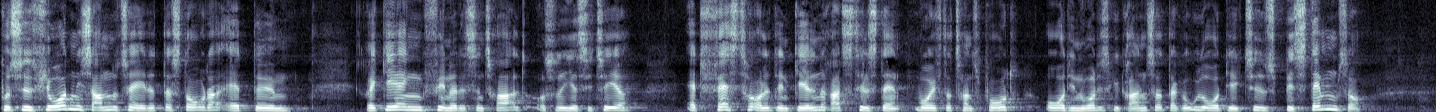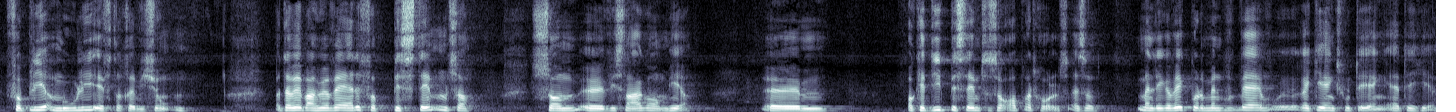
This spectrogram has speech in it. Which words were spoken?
på side 14 i samnotatet, der står der, at øh, regeringen finder det centralt, og så jeg citerer, at fastholde den gældende retstilstand, hvor efter transport over de nordiske grænser, der går ud over direktivets bestemmelser, forbliver mulige efter revisionen. Og der vil jeg bare høre, hvad er det for bestemmelser, som øh, vi snakker om her? Øhm, og kan de bestemmelser så opretholdes? Altså, man lægger væk på det, men hvad er regeringsvurdering af det her?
